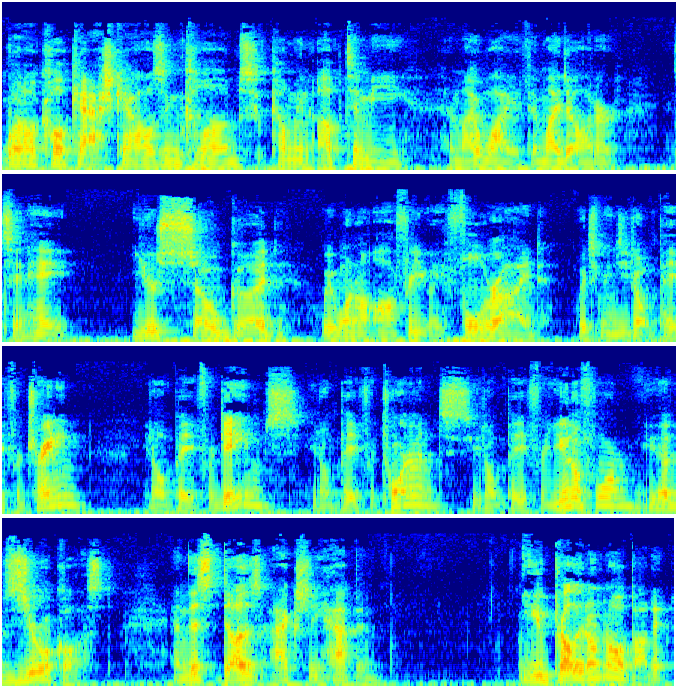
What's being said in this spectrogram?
what I'll call cash cows and clubs coming up to me and my wife and my daughter and saying, hey, you're so good. We want to offer you a full ride, which means you don't pay for training, you don't pay for games, you don't pay for tournaments, you don't pay for uniform, you have zero cost. And this does actually happen you probably don't know about it,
